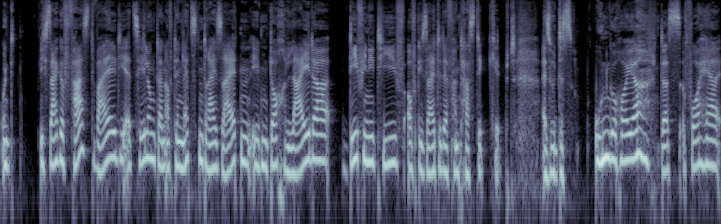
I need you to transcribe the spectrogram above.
Und ich sage fast, weil die Erzählung dann auf den letzten drei Seiten eben doch leider definitiv auf die Seite der Fantastik kippt. Also das Ungeheuer, das vorher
